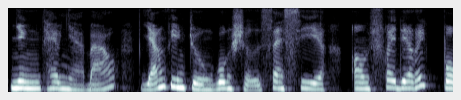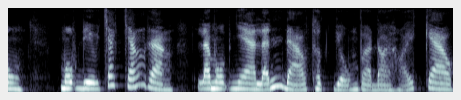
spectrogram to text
Nhưng theo nhà báo, giảng viên trường quân sự Saint-Cyr, ông Frédéric Pont, một điều chắc chắn rằng là một nhà lãnh đạo thực dụng và đòi hỏi cao,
